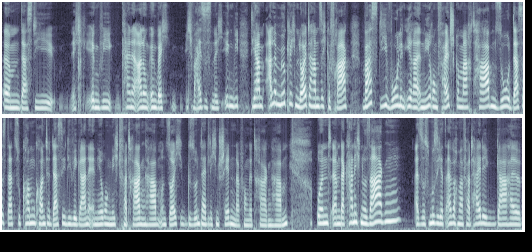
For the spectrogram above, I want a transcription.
ähm, dass die ich irgendwie, keine Ahnung, irgendwelche, ich weiß es nicht, irgendwie, die haben, alle möglichen Leute haben sich gefragt, was die wohl in ihrer Ernährung falsch gemacht haben, so dass es dazu kommen konnte, dass sie die vegane Ernährung nicht vertragen haben und solche gesundheitlichen Schäden davon getragen haben. Und ähm, da kann ich nur sagen, also das muss ich jetzt einfach mal Verteidiger halb,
